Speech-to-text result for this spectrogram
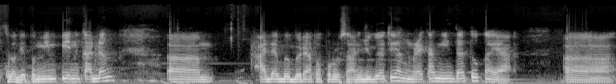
sebagai pemimpin. Kadang um, ada beberapa perusahaan juga tuh yang mereka minta tuh kayak uh,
